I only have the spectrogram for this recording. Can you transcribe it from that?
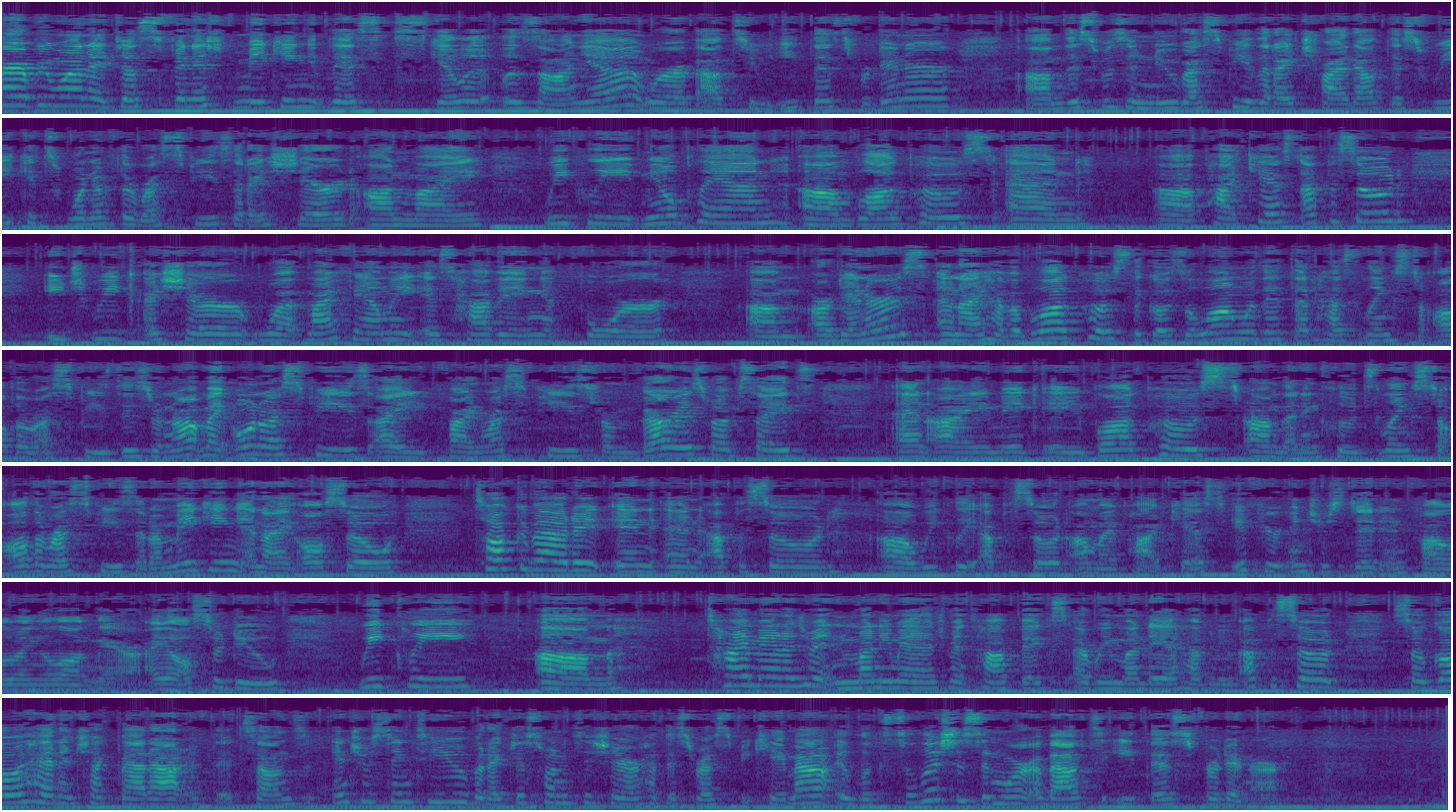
Hi everyone, I just finished making this skillet lasagna. We're about to eat this for dinner. Um, this was a new recipe that I tried out this week. It's one of the recipes that I shared on my weekly meal plan, um, blog post, and uh, podcast episode. Each week I share what my family is having for um, our dinners and I have a blog post that goes along with it that has links to all the recipes. These are not my own recipes. I find recipes from various websites and I make a blog post um, that includes links to all the recipes that I'm making and I also talk about it in an episode, uh, weekly episode on my podcast if you're interested in following along there. I also do weekly um, time management and money management topics. Every Monday I have a new episode, so go ahead and check that out if it sounds interesting to you, but I just wanted to share how this recipe came out. It looks delicious and we're about to eat this for dinner.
